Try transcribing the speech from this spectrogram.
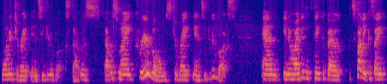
wanted to write Nancy Drew books. That was that was my career goal was to write Nancy Drew books. And you know, I didn't think about. It's funny because I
